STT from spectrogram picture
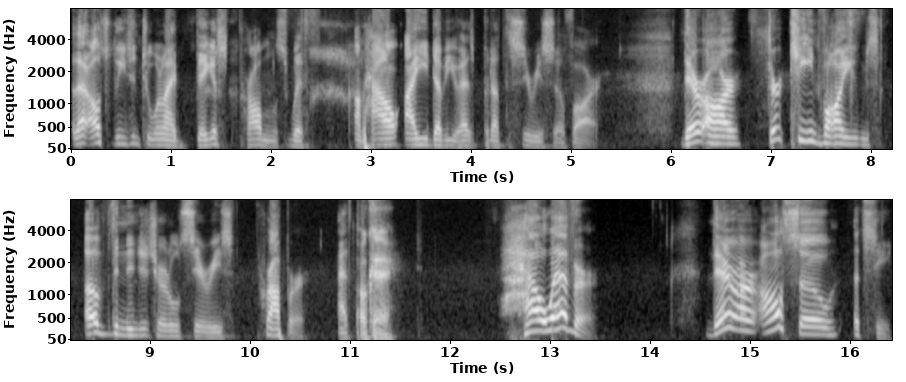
that also leads into one of my biggest problems with um how IDW has put out the series so far. There are 13 volumes of the Ninja Turtles series proper at the Okay. However, there are also, let's see,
